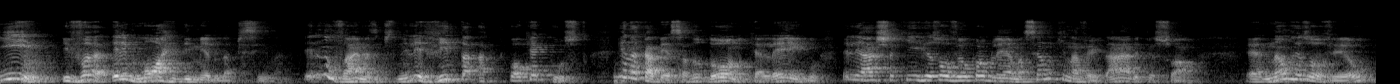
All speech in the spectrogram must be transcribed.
E Ivan, ele morre de medo da piscina. Ele não vai mais à piscina, ele evita a qualquer custo. E na cabeça do dono, que é leigo, ele acha que resolveu o problema, sendo que na verdade, pessoal, é, não resolveu,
